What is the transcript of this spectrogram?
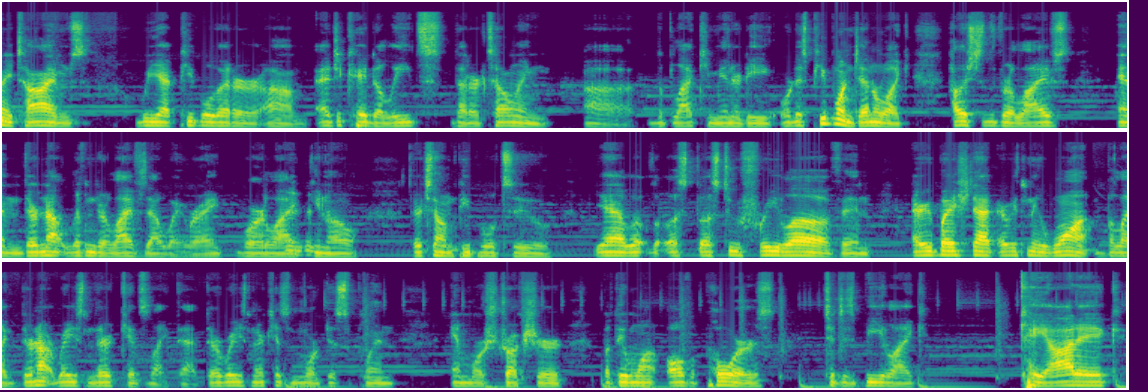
many times we have people that are um, educated elites that are telling uh, the black community or just people in general like how they should live their lives and they're not living their lives that way right where like mm-hmm. you know they're telling people to yeah let, let's let's do free love and everybody should have everything they want but like they're not raising their kids like that they're raising their kids with more discipline and more structure but they want all the pores to just be like chaotic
